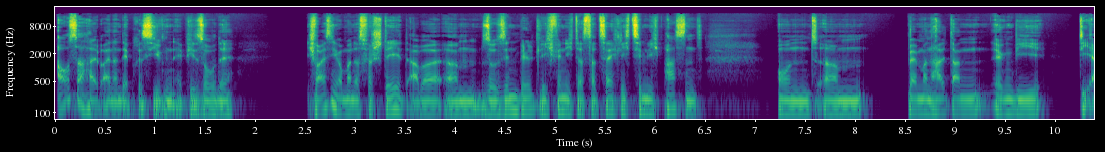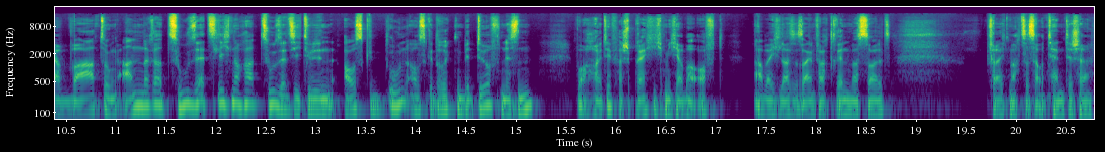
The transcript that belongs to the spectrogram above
außerhalb einer depressiven Episode. Ich weiß nicht, ob man das versteht, aber ähm, so sinnbildlich finde ich das tatsächlich ziemlich passend. Und ähm, wenn man halt dann irgendwie die Erwartung anderer zusätzlich noch hat, zusätzlich zu den unausgedrückten Bedürfnissen, boah, heute verspreche ich mich aber oft, aber ich lasse es einfach drin, was soll's. Vielleicht macht es authentischer.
